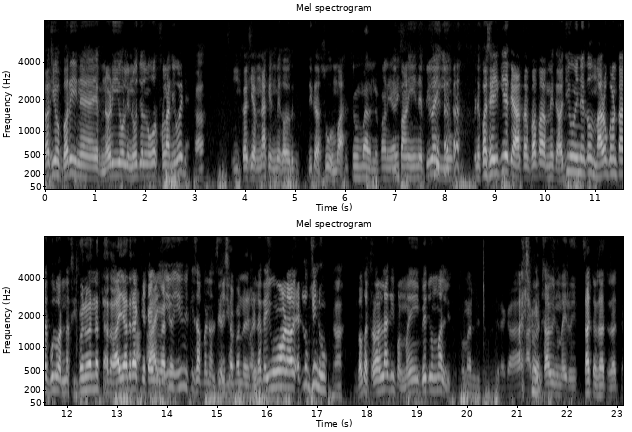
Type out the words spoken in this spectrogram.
કરહીઓ ભરીને એક નળી ઓલી નોજલનું ઓરફલાની હોય ને એ ઈ કશી નાખીને મેં કહ્યું દીકરા શું માર? શું માર એટલે પાણી પાણી એને પીવાઈ ગયું. અને પછી એ કહે કે આ તો બાપા મેં કે હજી હું એને કહું મારો ગણ તારે ભૂલવાનું નથી. બોલવાનું નથી થતું આ યાદ રાખજે આ એવી કિસ્સા બનેલ છે કિસ્સા બનેલ છે. એટલે કે ઈ વણ એટલું છીનું. હા. બાબા ત્રણ લાગી પણ મેં ભેજું માર લીધું. માર લીધું સાચો સાચો સાચું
